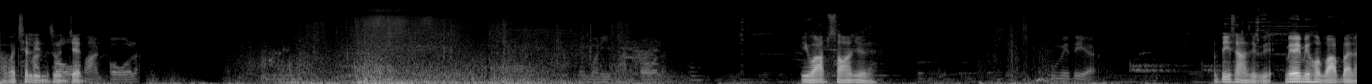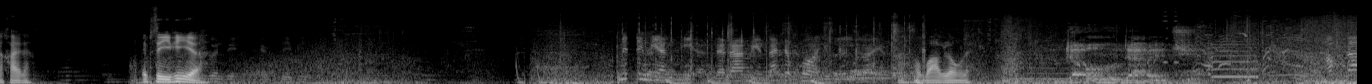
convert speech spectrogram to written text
ผ่วัชรินทร์ผ่าโป07 ผ่านโปรแล้ว นี่ผ่านโปรแล้วมีวาร์ปซ้อนอยู่เลยกูไม่เตียมันตีสามสิบวิไม่ได้มีคนวาร์ปไปนะใครนะ FC พี่อะเพื่อนพี่ FP พี่ไม่ได้มีอันเตียแต่ดาเมจน่าจะพออยู่เรื่อยอะผมวาร์ปลงเลยทับหน้า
